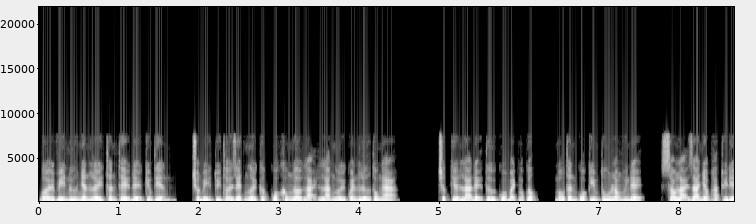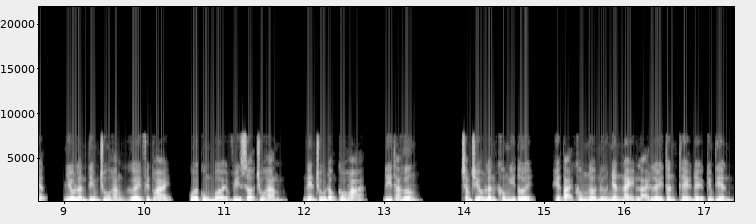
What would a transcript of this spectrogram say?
Bởi vì nữ nhân lấy thân thể để kiếm tiền chuẩn bị tùy thời giết người cướp của không ngờ lại là người quen lữ tố nga. Trước kia là đệ tử của bạch ngọc cốc mẫu thân của kim tu long huynh đệ sau lại gia nhập hát thủy điện nhiều lần tìm chu hằng gây phiền toái, cuối cùng bởi vì sợ chu hằng nên chủ động cầu hòa đi tha hương. Trăm triệu lần không nghĩ tới hiện tại không ngờ nữ nhân này lại lấy thân thể để kiếm tiền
